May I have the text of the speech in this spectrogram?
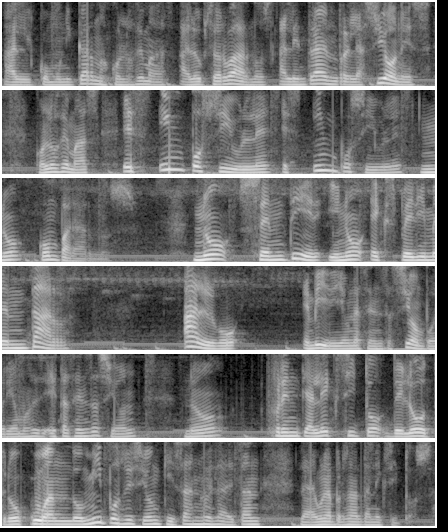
al comunicarnos con los demás, al observarnos, al entrar en relaciones con los demás, es imposible, es imposible no compararnos. No sentir y no experimentar algo envidia, una sensación, podríamos decir, esta sensación, ¿no? frente al éxito del otro cuando mi posición quizás no es la de tan la de una persona tan exitosa.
